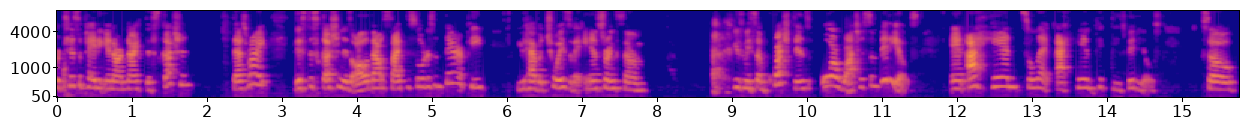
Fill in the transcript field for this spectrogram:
participating in our ninth discussion. That's right. This discussion is all about psych disorders and therapy. You have a choice of answering some excuse me, some questions or watching some videos. And I hand select, I hand pick these videos. So,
